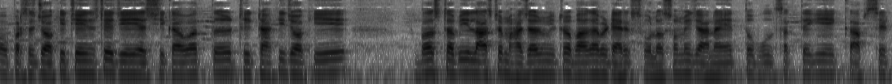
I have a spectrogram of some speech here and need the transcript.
ऊपर से जॉकी चेंज है जे एस शिकावत ठीक ठाक ही जॉकी है। बस अभी लास्ट टाइम हज़ार मीटर भागा, अभी डायरेक्ट सोलह सौ में जाना है तो बोल सकते हैं कि एक अपसेट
